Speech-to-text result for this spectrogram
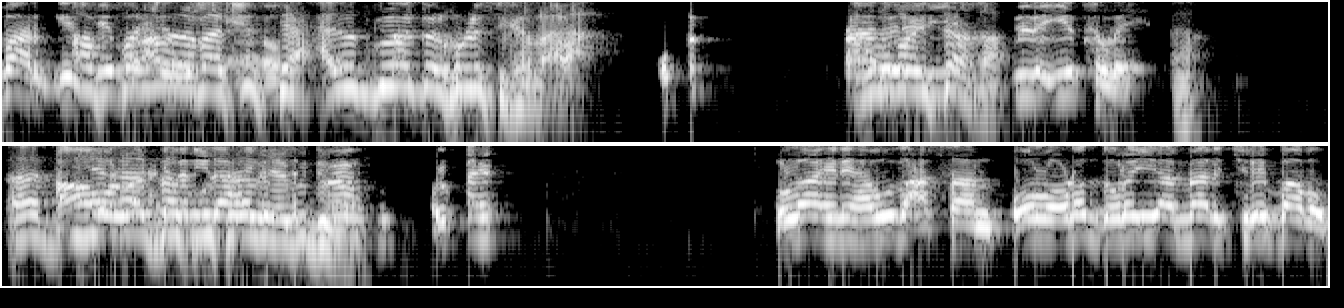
ba hargeysiya afar iyo labaatan saacadood gudahood baan ku dhisi karnaaba isaaqa. iyo tale. Aad iyo aad baan kuu salaamaya guddiga wallaahi inay hawada casaan oo la odhan doono yaa maali jiray baabow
